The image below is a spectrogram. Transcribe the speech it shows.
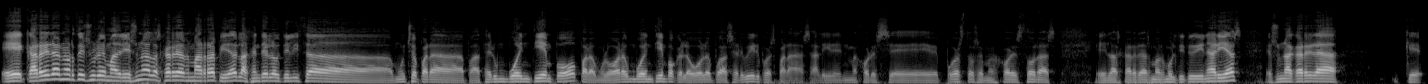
Eh, carrera norte y sur de Madrid es una de las carreras más rápidas, la gente lo utiliza mucho para, hacer un buen tiempo, para homologar un buen tiempo que luego le pueda servir pues para salir en mejores eh, puestos, en mejores zonas en las carreras más multitudinarias. Es una carrera que,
